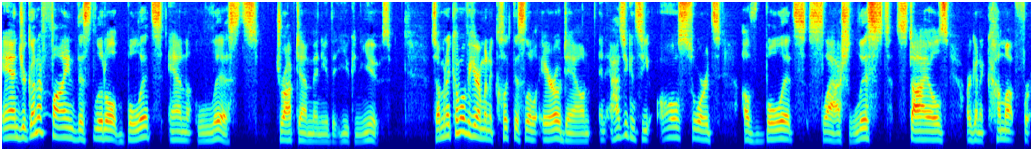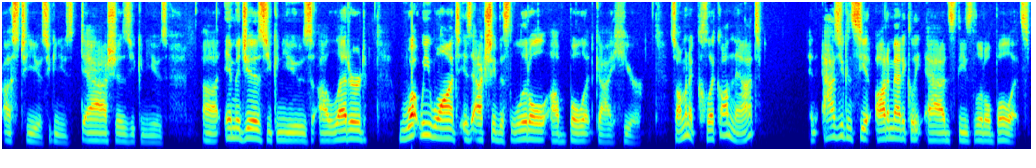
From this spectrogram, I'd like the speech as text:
And you're going to find this little bullets and lists drop-down menu that you can use. So I'm going to come over here, I'm going to click this little arrow down, and as you can see, all sorts of bullets slash list styles are going to come up for us to use. You can use dashes, you can use uh, images, you can use uh, lettered. What we want is actually this little uh, bullet guy here. So I'm going to click on that, and as you can see, it automatically adds these little bullets.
